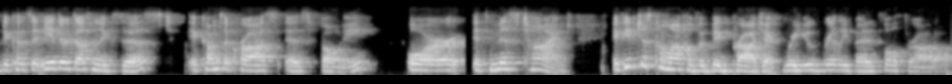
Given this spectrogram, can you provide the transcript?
because it either doesn't exist, it comes across as phony, or it's mistimed. If you've just come off of a big project where you've really been full throttle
